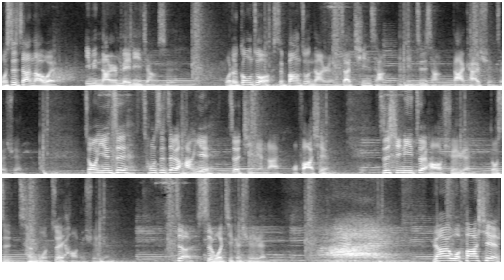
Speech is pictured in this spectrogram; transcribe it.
我是詹大卫。一名男人魅力讲师，我的工作是帮助男人在情场以及职场打开选择权。总而言之，从事这个行业这几年来，我发现执行力最好的学员都是成果最好的学员。这是我几个学员。然而，我发现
